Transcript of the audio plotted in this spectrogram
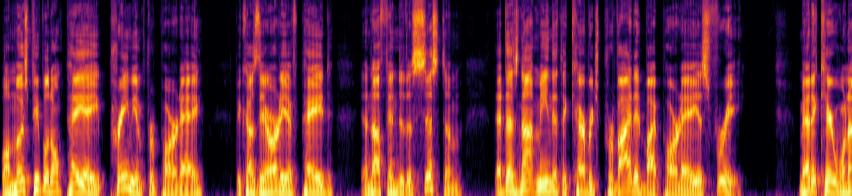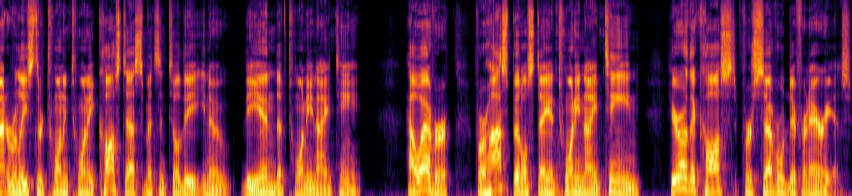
While most people don't pay a premium for Part A because they already have paid enough into the system, that does not mean that the coverage provided by Part A is free. Medicare will not release their 2020 cost estimates until the, you know, the end of 2019. However, for hospital stay in 2019, here are the costs for several different areas.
